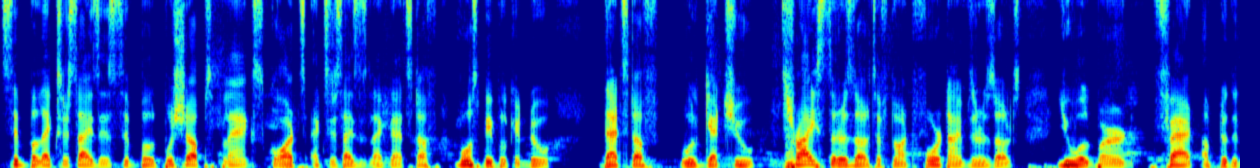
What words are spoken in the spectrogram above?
simple exercises, simple push-ups, planks, squats, exercises like that, stuff most people can do. That stuff will get you thrice the results, if not 4 times the results. You will burn fat up to the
